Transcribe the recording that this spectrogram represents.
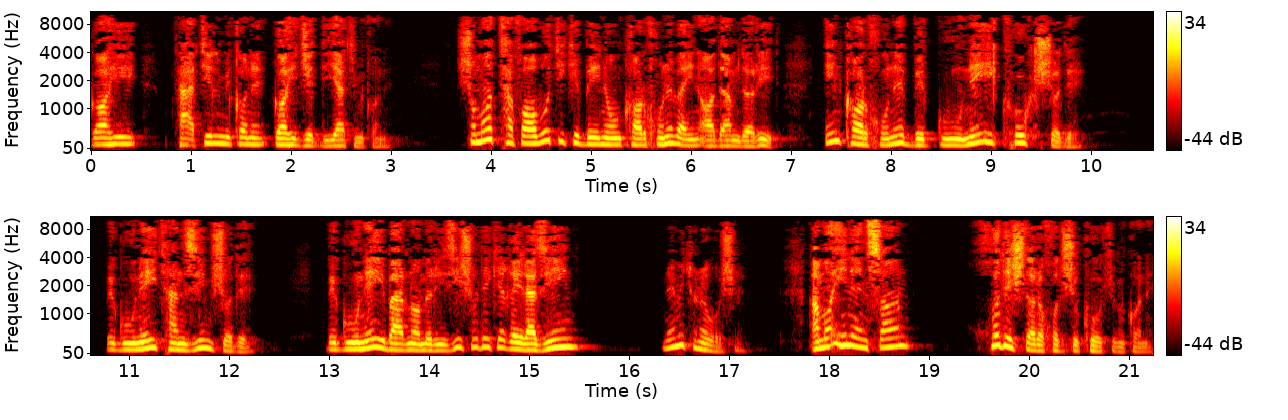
گاهی تعطیل می‌کنه گاهی جدیت می‌کنه. شما تفاوتی که بین اون کارخونه و این آدم دارید این کارخونه به گونه ای کوک شده به گونه ای تنظیم شده به گونه ای برنامه ریزی شده که غیر از این نمی‌تونه باشه. اما این انسان خودش داره خودشو کوک می‌کنه.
